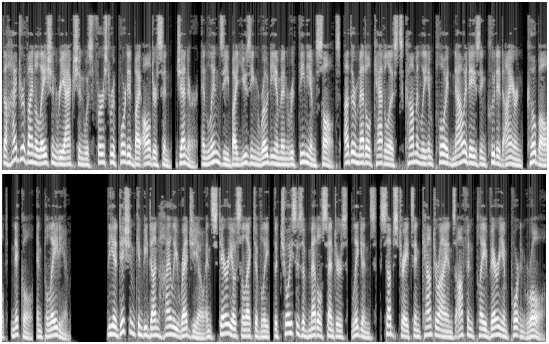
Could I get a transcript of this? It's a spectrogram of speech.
The hydrovinylation reaction was first reported by Alderson, Jenner, and Lindsey by using rhodium and ruthenium salts. Other metal catalysts commonly employed nowadays included iron, cobalt, nickel, and palladium. The addition can be done highly regio and stereoselectively. The choices of metal centers, ligands, substrates, and counterions often play very important role.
